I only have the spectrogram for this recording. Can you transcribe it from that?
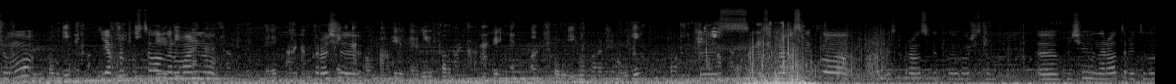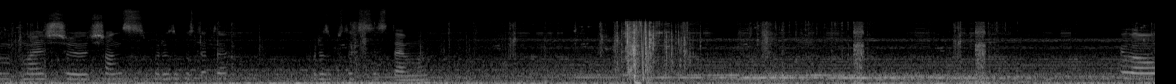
Чому? Я пропустила нормальну... Короче, Яскраве світло... Яскраве світло його щось там. Е, включи генератор і ти маєш е, шанс перезапустити перезапустити систему. Hello.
